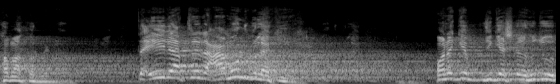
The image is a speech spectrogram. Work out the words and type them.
ক্ষমা করবে না। তা এই রাত্রের আমলগুলা কি? অনেকে জিজ্ঞেস করে, হুজুর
